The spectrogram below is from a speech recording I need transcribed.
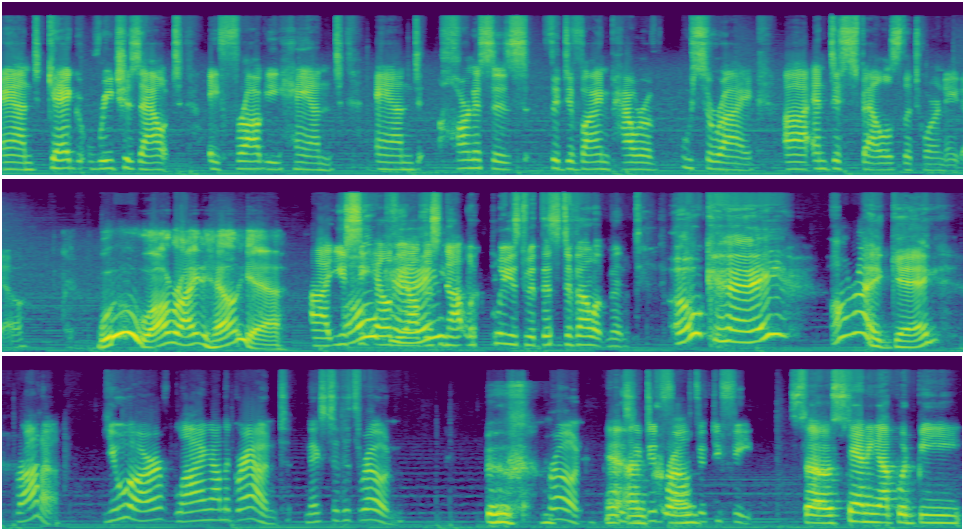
And Geg reaches out a froggy hand and harnesses the divine power of Usurai uh, and dispels the tornado. Woo! All right. Hell yeah. Uh, you see, Elvial does not look pleased with this development. Okay. All right, Gag. Rana, you are lying on the ground next to the throne, Oof. prone, Yeah, because you I'm did fall prone. 50 feet. So standing up would be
